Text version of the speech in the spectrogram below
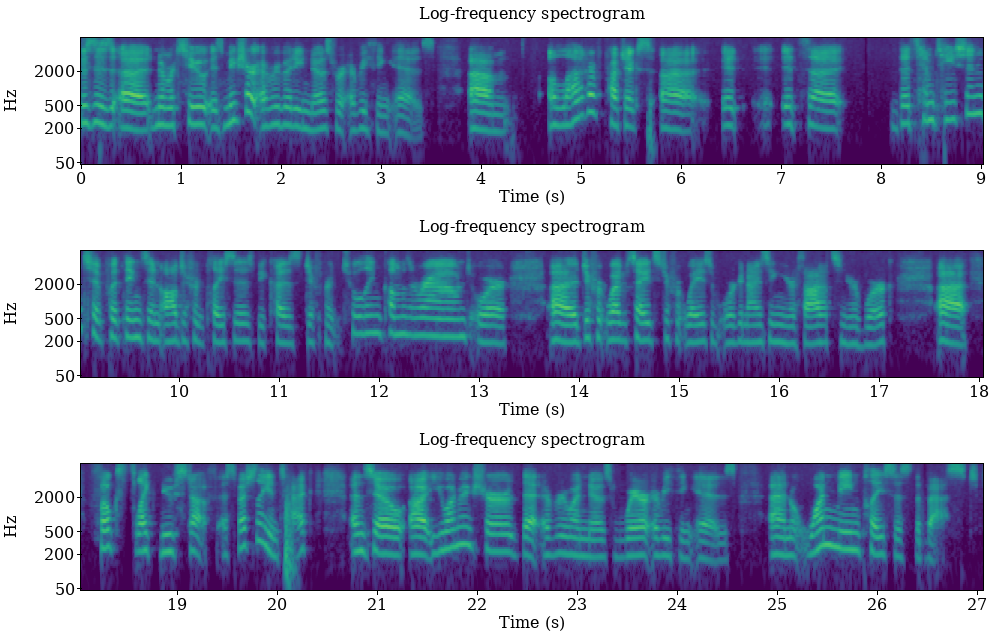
this is uh, number two, is make sure everybody knows where everything is. Um, a lot of projects, uh, it, it it's a uh, the temptation to put things in all different places because different tooling comes around or uh, different websites, different ways of organizing your thoughts and your work. Uh, folks like new stuff, especially in tech. And so uh, you want to make sure that everyone knows where everything is. And one main place is the best.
